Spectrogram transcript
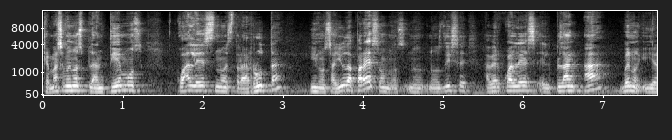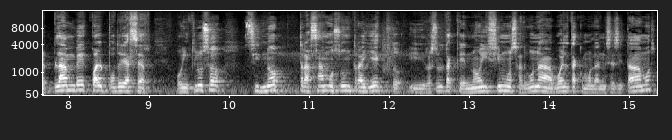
que más o menos planteemos cuál es nuestra ruta y nos ayuda para eso. Nos, nos, dice, a ver, cuál es el plan A, bueno, y el plan B, cuál podría ser. O incluso si no trazamos un trayecto y resulta que no hicimos alguna vuelta como la necesitábamos,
